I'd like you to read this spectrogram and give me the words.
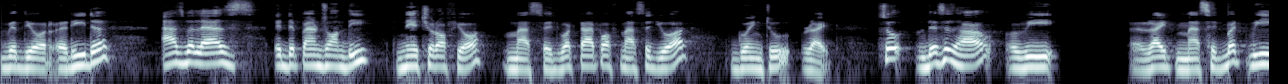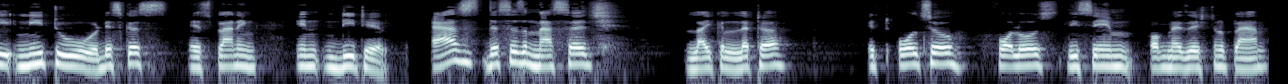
with your reader as well as it depends on the nature of your message, what type of message you are going to write. So this is how we write message but we need to discuss its planning in detail. As this is a message like a letter it also follows the same organizational plan.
